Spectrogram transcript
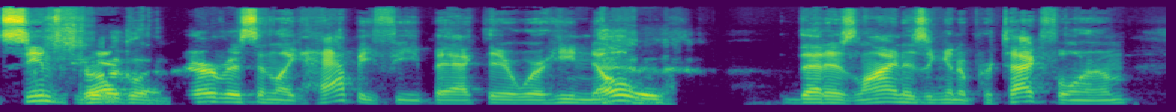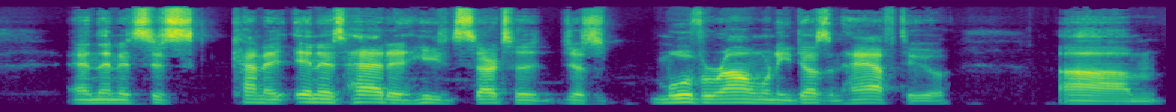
seems Struggling. nervous and like happy feet back there, where he knows that his line isn't going to protect for him, and then it's just kind of in his head, and he starts to just move around when he doesn't have to. Um,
